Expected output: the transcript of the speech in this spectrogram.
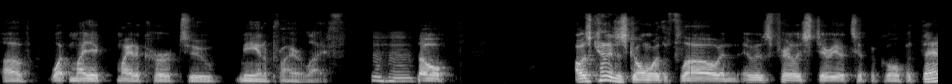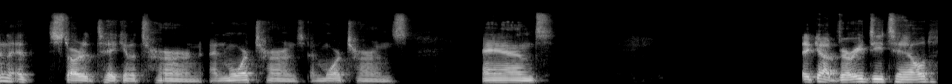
of what might might occur to me in a prior life. Mhm. So I was kind of just going with the flow and it was fairly stereotypical, but then it started taking a turn and more turns and more turns. And it got very detailed.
